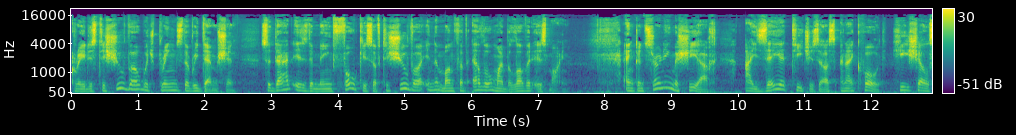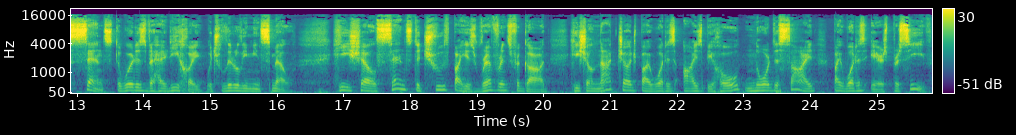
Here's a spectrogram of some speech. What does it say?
Great is Teshuvah, which brings the redemption. So that is the main focus of Teshuvah in the month of Elul, my beloved is mine. And concerning Mashiach, Isaiah teaches us, and I quote, He shall sense, the word is veherichoi, which literally means smell. He shall sense the truth by his reverence for God. He shall not judge by what his eyes behold, nor decide by what his ears perceive.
